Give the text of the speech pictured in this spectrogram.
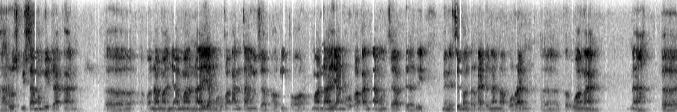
harus bisa membedakan eh, apa namanya mana yang merupakan tanggung jawab auditor, mana yang merupakan tanggung jawab dari manajemen terkait dengan laporan eh, keuangan. Nah, uh,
